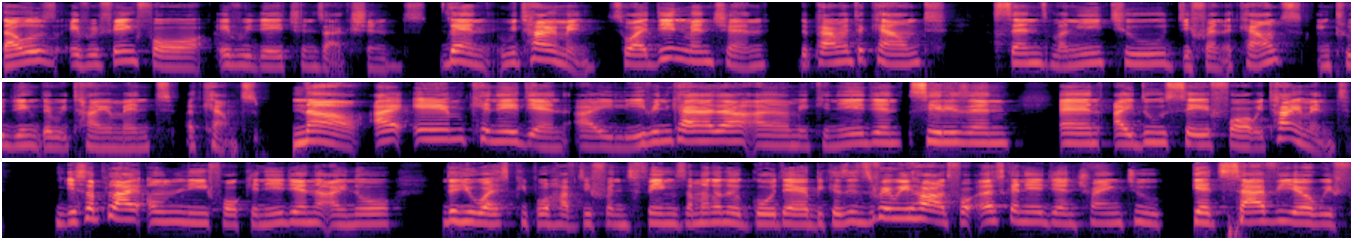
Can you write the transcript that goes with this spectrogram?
That was everything for everyday transactions. Then retirement. So I did mention the parent account sends money to different accounts, including the retirement account. Now, I am Canadian. I live in Canada. I am a Canadian citizen and I do save for retirement. This apply only for Canadian. I know the US people have different things. I'm not going to go there because it's very hard for us Canadian trying to get savvier with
